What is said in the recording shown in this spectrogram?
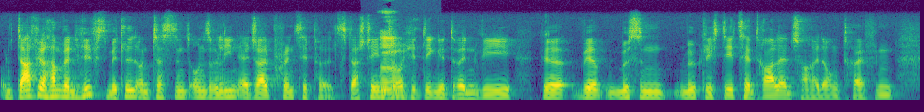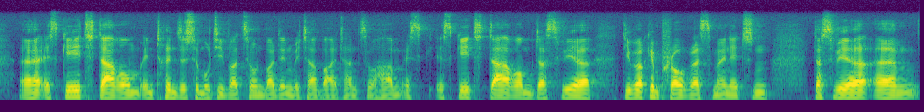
und dafür haben wir ein Hilfsmittel und das sind unsere Lean Agile Principles. Da stehen Mhm. solche Dinge drin wie wir, wir müssen möglichst dezentrale Entscheidungen treffen. Äh, es geht darum, intrinsische Motivation bei den Mitarbeitern zu haben. Es, es geht darum, dass wir die Work in Progress managen, dass wir ähm,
